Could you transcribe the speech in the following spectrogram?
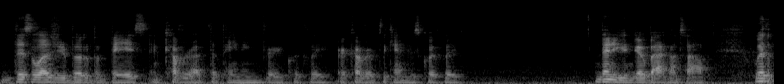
this allows you to build up a base and cover up the painting very quickly or cover up the canvas quickly. Then you can go back on top with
